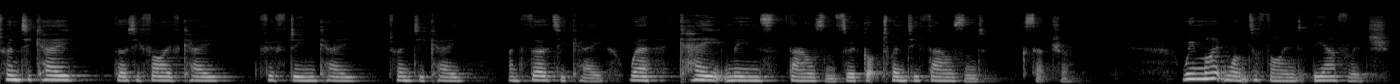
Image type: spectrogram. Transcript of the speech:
20k, 35k, 15k, 20k, and 30k, where k means thousand, so we've got 20,000, etc. We might want to find the average.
